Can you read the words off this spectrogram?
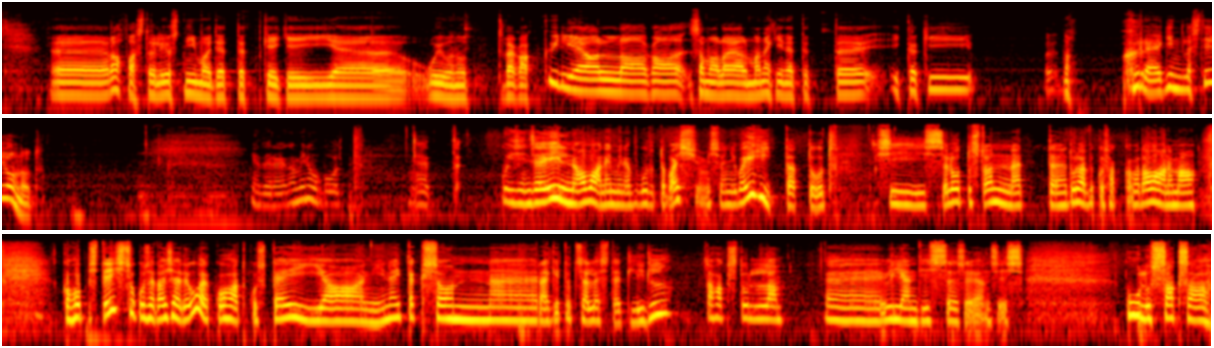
rahvast oli just niimoodi, et, et keegi ei äh, ujunud väga külje alla, aga samal ajal ma nägin, et, et äh, ikkagi noh, hõre kindlasti ei olnud. ja tere ka minu poolt, et kui siin see eilne avanemine puudutab asju, mis on juba ehitatud, siis lootust on, et tulevikus hakkavad avanema ka hoopis teistsugused asjad ja uued kohad, kus käia, nii näiteks on äh, räägitud sellest, et Lidl tahaks tulla äh, Viljandisse, see on siis kuulus Saksa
